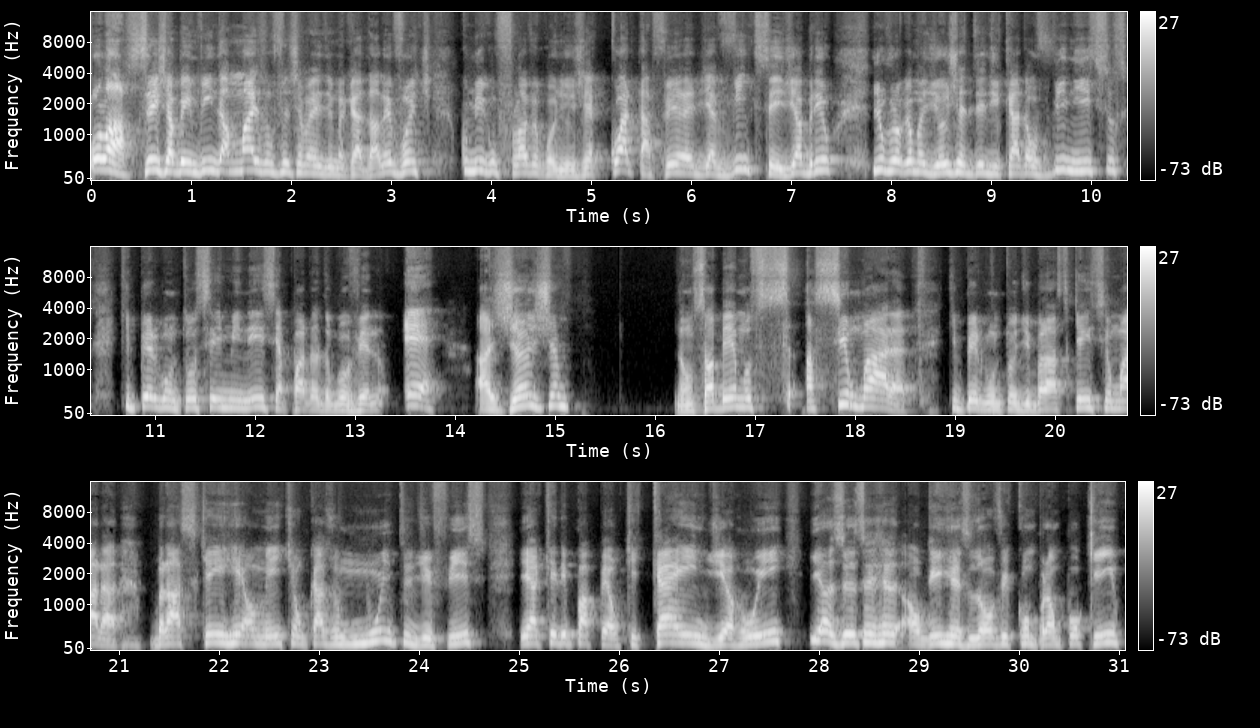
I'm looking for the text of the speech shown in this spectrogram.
Olá, seja bem-vindo a mais um fechamento de mercado da Levante. Comigo, Flávio Cunha. Hoje é quarta-feira, dia 26 de abril, e o programa de hoje é dedicado ao Vinícius, que perguntou se a iminência parda do governo é a Janja. Não sabemos. A Silmara que perguntou de Braskem, Silmara, Braskem realmente é um caso muito difícil e é aquele papel que cai em dia ruim e às vezes alguém resolve comprar um pouquinho,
